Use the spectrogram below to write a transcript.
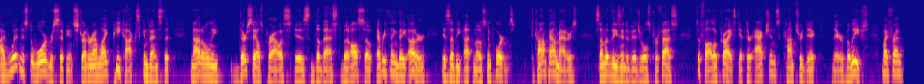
I've witnessed award recipients strut around like peacocks, convinced that not only their sales prowess is the best, but also everything they utter is of the utmost importance. To compound matters, some of these individuals profess to follow Christ, yet their actions contradict their beliefs. My friend,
